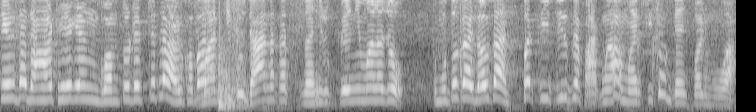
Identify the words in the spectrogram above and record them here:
ચેડતા રીતે ઠેક એમ ગમતો ટેક કેટલા આવ્યું ખબર? મારે કીધું જા નકર નહીં રૂપિયા ની મળે જો. તો હું તો કહી દઉં તાન. પણ ત્રીસ ત્રીસ રૂપિયા ભાગમાં આ મરકી ચોક જઈને પડી મુવા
